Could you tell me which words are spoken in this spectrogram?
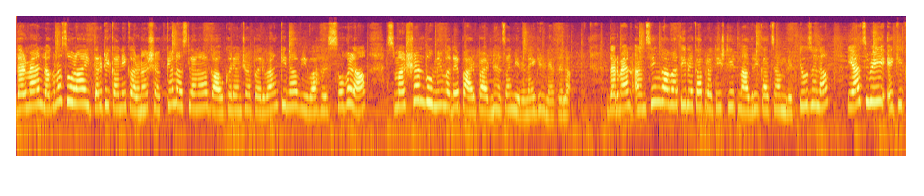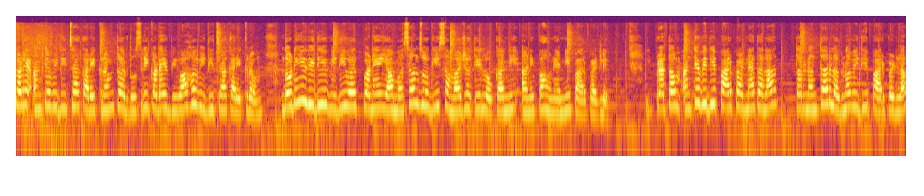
दरम्यान लग्न सोहळा इतर ठिकाणी करणं शक्य नसल्यानं गावकऱ्यांच्या परवानगीनं विवाह सोहळा स्मशानभूमीमध्ये पार पाडण्याचा निर्णय घेण्यात आला. दरम्यान अनसिंग गावातील एका प्रतिष्ठित नागरिकाचा मृत्यू झाला. याचवेळी एकीकडे अंत्यविधीचा कार्यक्रम तर दुसरीकडे विवाह विधीचा कार्यक्रम. दोन्ही विधी विधिवतपणे या मसनजोगी समाजातील लोकांनी आणि पाहुण्यांनी पार पाडले. प्रथम अंत्यविधी पार पाडण्यात आला तर नंतर लग्नविधी पार पडला.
